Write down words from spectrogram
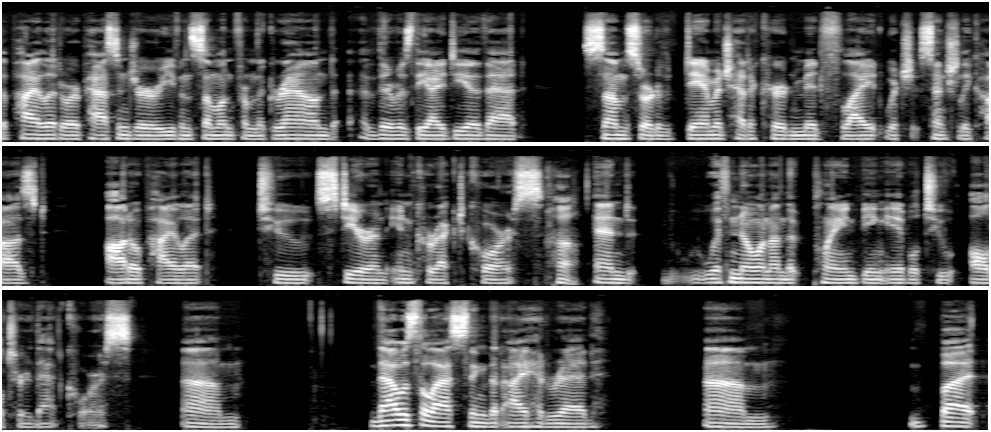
the pilot or a passenger or even someone from the ground, there was the idea that some sort of damage had occurred mid-flight, which essentially caused autopilot to steer an incorrect course Huh. and with no one on the plane being able to alter that course. Um, that was the last thing that I had read. Um, but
